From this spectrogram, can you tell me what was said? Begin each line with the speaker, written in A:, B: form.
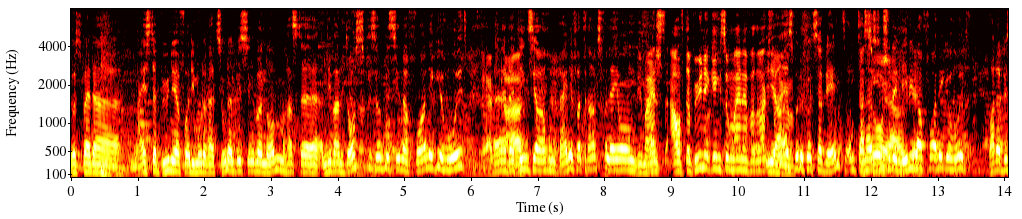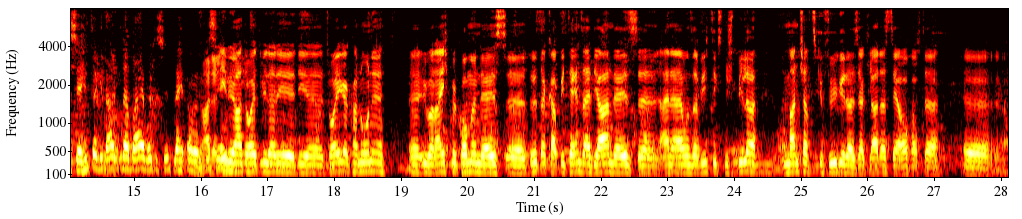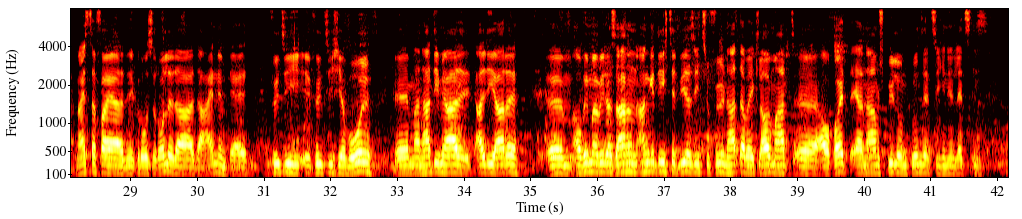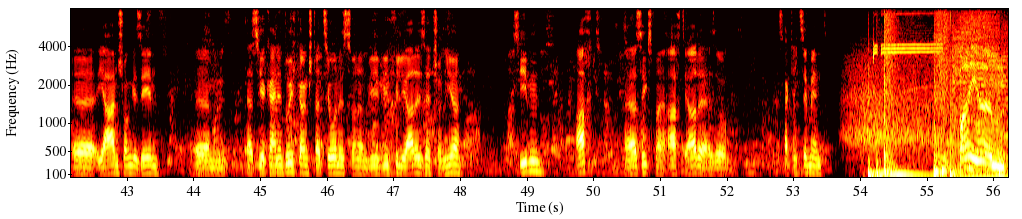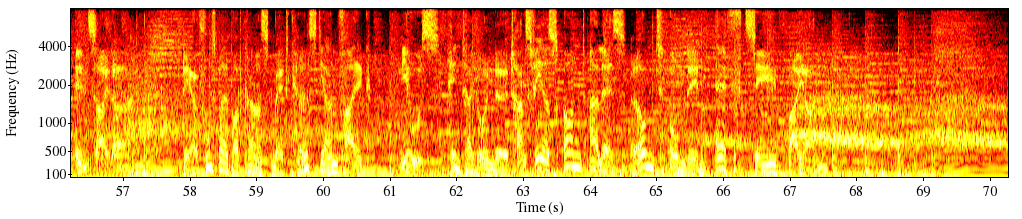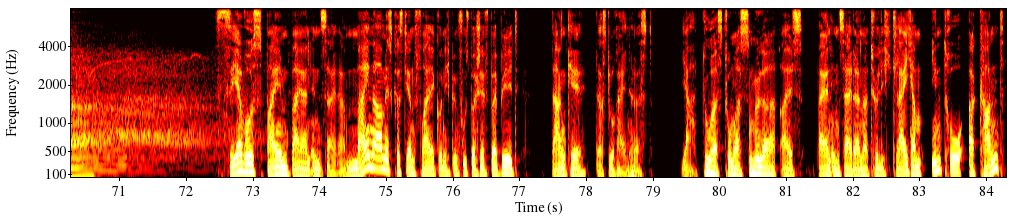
A: Du hast bei der Meisterbühne ja vor die Moderation ein bisschen übernommen, hast äh, Lewandowski so ein bisschen nach vorne geholt. Ja, äh, da ging es ja auch um deine Vertragsverlängerung.
B: Wie meinst du, auf der Bühne ging es um meine Vertragsverlängerung?
A: Ja, es wurde kurz erwähnt. Und dann so, hast du schon ja, den Levi okay. nach vorne geholt. War da bisher Hintergedanken dabei? Wolltest du ihn vielleicht noch ein
B: ja,
A: bisschen...
B: Der Levi hat heute wieder die, die Torjägerkanone äh, überreicht bekommen. Der ist äh, dritter Kapitän seit Jahren. Der ist äh, einer unserer wichtigsten Spieler im Mannschaftsgefüge. Da ist ja klar, dass der auch auf der äh, Meisterfeier eine große Rolle da, da einnimmt. Er fühlt sich, fühlt sich hier wohl. Äh, man hat ihm ja all die Jahre ähm, auch immer wieder Sachen angedichtet, wie er sich zu fühlen hat. Aber ich glaube, man hat äh, auch heute eher nach dem Spiel und grundsätzlich in den letzten äh, Jahren schon gesehen, ähm, dass hier keine Durchgangsstation ist, sondern wie, wie viele Jahre ist er jetzt schon hier? Sieben, acht? Ja, sechs mal acht Jahre. Also Sackel Zement.
C: Bayern Insider. Der Fußballpodcast mit Christian Falk. News, Hintergründe, Transfers und alles rund um den FC Bayern.
D: Servus beim Bayern Insider. Mein Name ist Christian Falk und ich bin Fußballchef bei Bild. Danke, dass du reinhörst. Ja, du hast Thomas Müller als Bayern Insider natürlich gleich am Intro erkannt.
